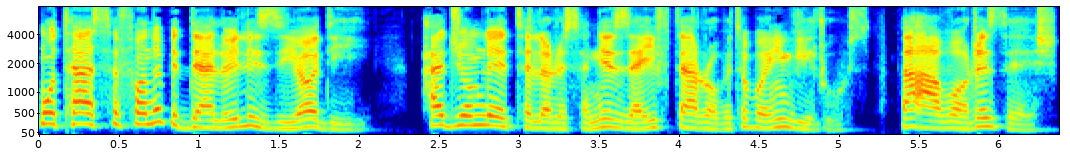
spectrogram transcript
متاسفانه به دلایل زیادی از جمله اطلاع رسانی ضعیف در رابطه با این ویروس و عوارضش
